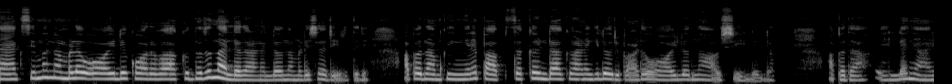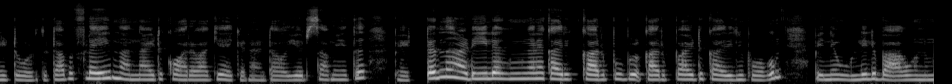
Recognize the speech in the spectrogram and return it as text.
മാക്സിമം നമ്മൾ ഓയിൽ കുറവാക്കുന്നത് നല്ലതാണല്ലോ നമ്മുടെ ശരീരത്തിന്. അപ്പോൾ നമുക്ക് ഇങ്ങനെ പപ്സൊക്കെ ഉണ്ടാക്കുകയാണെങ്കിൽ ഒരുപാട് ഓയിലൊന്നും ആവശ്യമില്ലല്ലോ. അപ്പോൾ ദാ എല്ലാം ഞാനിട്ട് കൊടുത്തിട്ടു. അപ്പോൾ ഫ്ലെയിം നന്നായിട്ട് കുറവാക്കി വെക്കണം കേട്ടോ. ഈ ഒരു സമയത്ത് പെട്ടെന്ന് അടിയിൽ ഇങ്ങനെ കരി കറുപ്പ് കറുപ്പായിട്ട് കരിഞ്ഞു പോകും. പിന്നെ ഉള്ളിൽ ഭാഗമൊന്നും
